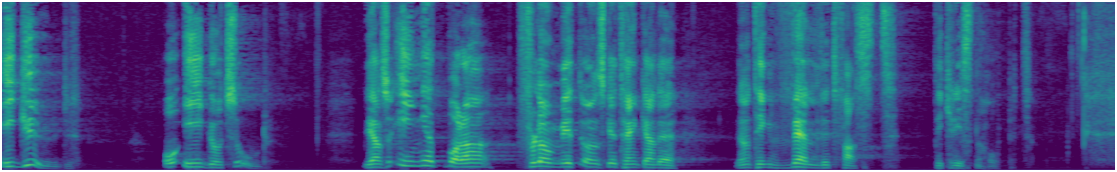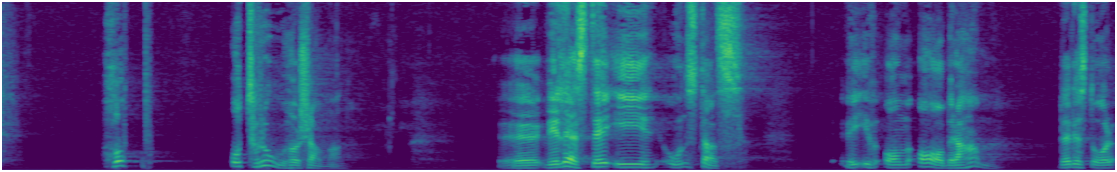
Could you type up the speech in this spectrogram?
i Gud och i Guds ord. Det är alltså inget bara flummigt önsketänkande, det är någonting väldigt fast, det kristna hoppet. Hopp och tro hör samman. Eh, vi läste i onsdags eh, om Abraham, där det står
